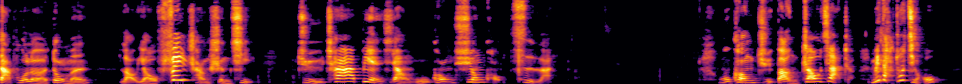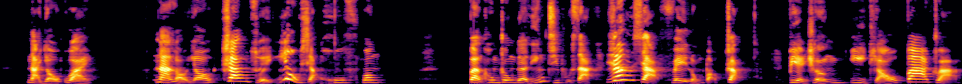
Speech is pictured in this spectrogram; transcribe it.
打破了洞门。老妖非常生气，举叉便向悟空胸口刺来。悟空举棒招架着，没打多久，那妖怪，那老妖张嘴又想呼风。半空中的灵吉菩萨扔下飞龙宝杖，变成一条八爪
